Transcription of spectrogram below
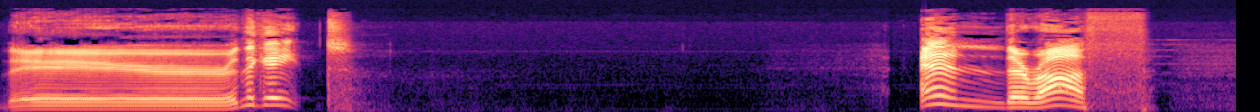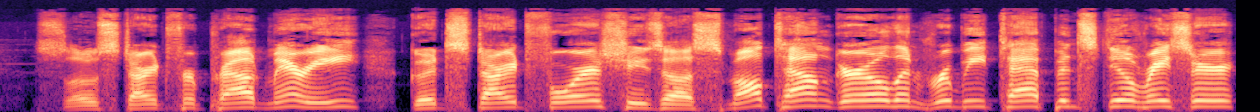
They're in the gate. And they're off. Slow start for Proud Mary. Good start for her. She's a small town girl and Ruby Tap and Steel Racer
